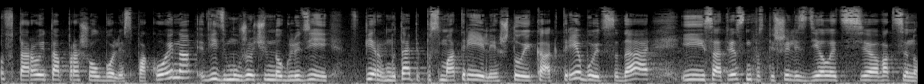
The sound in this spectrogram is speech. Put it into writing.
Второй этап прошел более спокойно. Видимо, уже очень много людей в первом этапе посмотрели, что и как требуется, да, и, соответственно, поспешили сделать э, вакцину.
